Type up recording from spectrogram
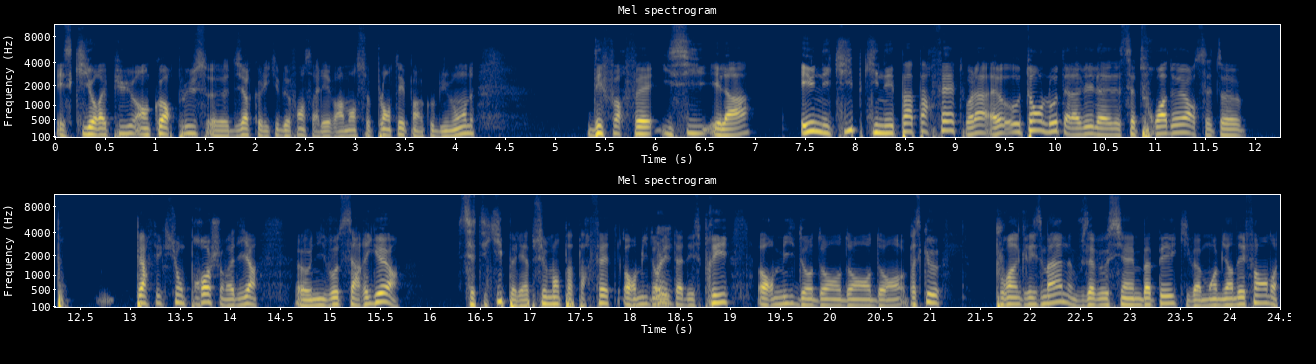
et ce qui aurait pu encore plus euh, dire que l'équipe de France allait vraiment se planter pour un Coupe du Monde. Des forfaits ici et là et une équipe qui n'est pas parfaite. Voilà, Euh, autant l'autre elle avait cette froideur, cette euh, perfection proche, on va dire, euh, au niveau de sa rigueur. Cette équipe, elle est absolument pas parfaite, hormis dans Oui. l'état d'esprit, hormis dans, dans, dans, dans- Parce que pour un Griezmann, vous avez aussi un Mbappé qui va moins bien défendre.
